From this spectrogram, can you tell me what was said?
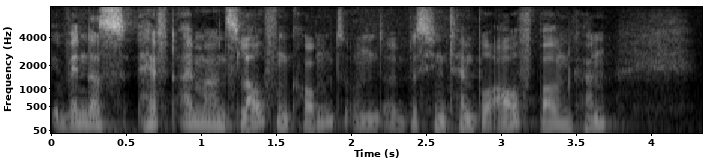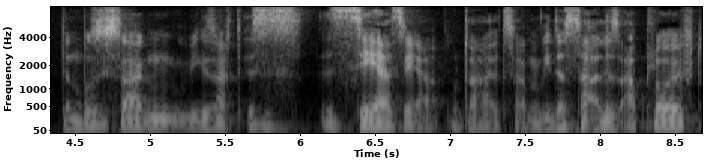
wenn das Heft einmal ins Laufen kommt und ein bisschen Tempo aufbauen kann, dann muss ich sagen, wie gesagt, es ist sehr, sehr unterhaltsam, wie das da alles abläuft,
